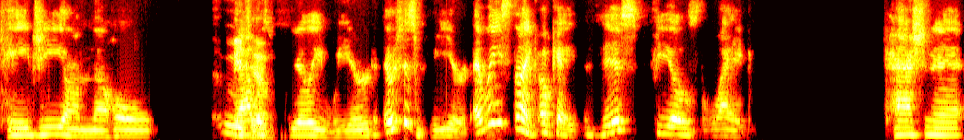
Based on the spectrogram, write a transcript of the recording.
cagey on the whole Me that too. was really weird. It was just weird. At least like, okay, this feels like passionate.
